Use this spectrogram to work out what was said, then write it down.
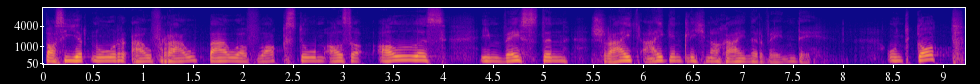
basiert nur auf Raubbau, auf Wachstum. Also alles im Westen schreit eigentlich nach einer Wende. Und Gott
